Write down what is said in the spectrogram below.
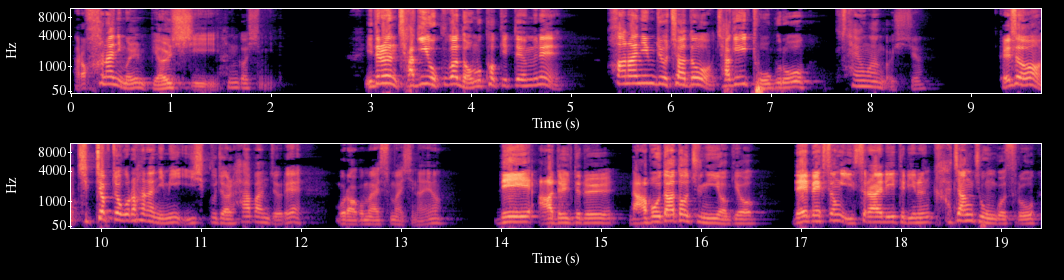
바로 하나님을 멸시한 것입니다. 이들은 자기 욕구가 너무 컸기 때문에 하나님조차도 자기의 도구로 사용한 것이죠. 그래서 직접적으로 하나님이 29절 하반절에 뭐라고 말씀하시나요? 내 아들들을 나보다 더 중히 여겨 내 백성 이스라엘이 드리는 가장 좋은 것으로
